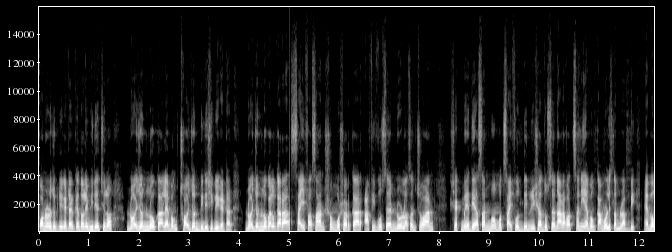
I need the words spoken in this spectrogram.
পনেরো জন ক্রিকেটারকে দলে ভিড়িয়েছিল, নয় জন লোকাল এবং ছয় জন বিদেশি ক্রিকেটার। নয় জন লোকাল কারা? সাইফ হাসান, সৌম্য সরকার, আফিফ হোসেন, নুরুল হাসান চৌহান, শেখ মেহেদি হাসান, মোহাম্মদ সাইফুদ্দিন, রিশাদ হোসেন, আরাফাত সানি এবং কামরুল ইসলাম রাব্বি। এবং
